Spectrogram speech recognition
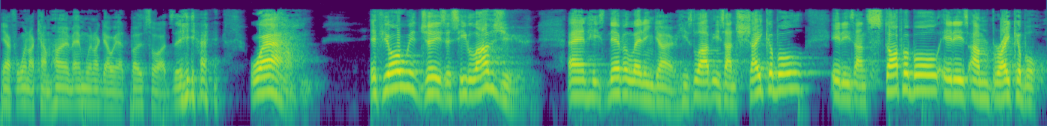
you know, for when I come home and when I go out, both sides. There you go. Wow. If you're with Jesus, He loves you and He's never letting go. His love is unshakable, it is unstoppable, it is unbreakable.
